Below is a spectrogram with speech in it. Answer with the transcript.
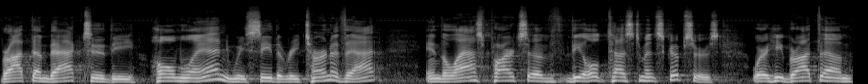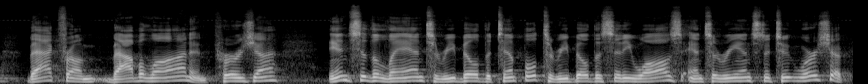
brought them back to the homeland. We see the return of that in the last parts of the Old Testament scriptures, where he brought them back from Babylon and Persia into the land to rebuild the temple, to rebuild the city walls, and to reinstitute worship.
